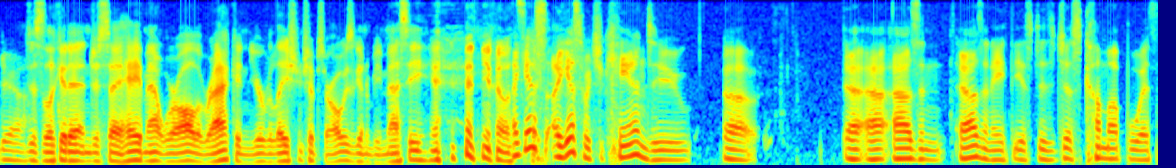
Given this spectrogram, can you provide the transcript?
Yeah. just look at it and just say hey matt we're all a wreck and your relationships are always going to be messy. You know I guess like- I guess what you can do uh, a- as an as an atheist is just come up with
